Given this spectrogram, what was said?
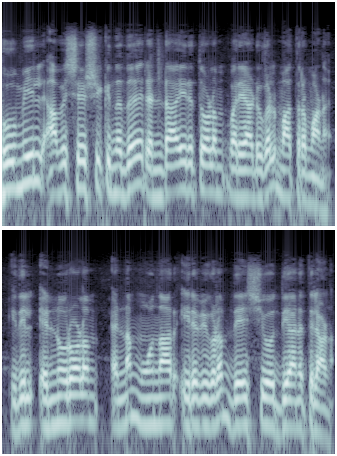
ഭൂമിയിൽ അവശേഷിക്കുന്നത് രണ്ടായിരത്തോളം വരയാടുകൾ മാത്രമാണ്. ഇതിൽ എണ്ണൂറോളം എണ്ണം മൂന്നാർ ഇരവികുളം ദേശീയോദ്യാനത്തിലാണ്.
